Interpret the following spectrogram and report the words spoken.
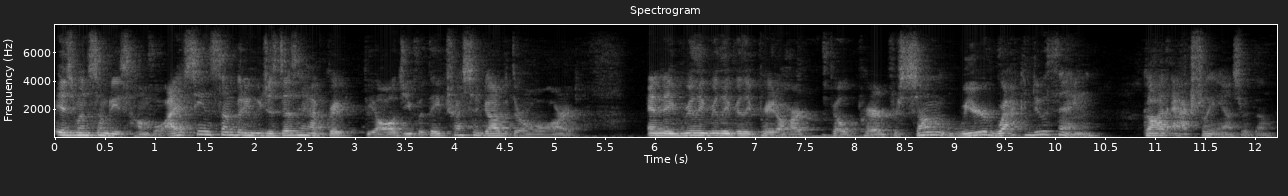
is when somebody's humble. I have seen somebody who just doesn't have great theology, but they trusted God with their whole heart. And they really, really, really prayed a heartfelt prayer. And for some weird, wackadoo thing, God actually answered them.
